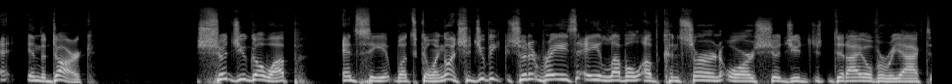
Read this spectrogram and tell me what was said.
eh, in the dark, should you go up and see what's going on? Should you be should it raise a level of concern or should you did I overreact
